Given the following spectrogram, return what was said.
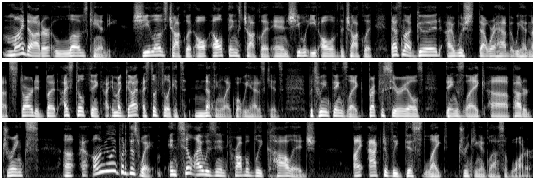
my daughter loves candy. She loves chocolate, all, all things chocolate, and she will eat all of the chocolate. That's not good. I wish that were a habit we had not started, but I still think, in my gut, I still feel like it's nothing like what we had as kids. Between things like breakfast cereals, things like uh, powdered drinks. Uh, let me put it this way: until I was in probably college, I actively disliked drinking a glass of water.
